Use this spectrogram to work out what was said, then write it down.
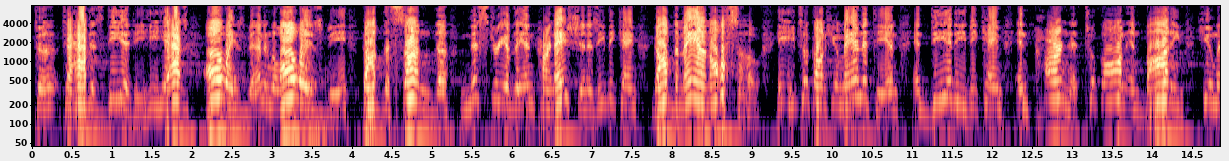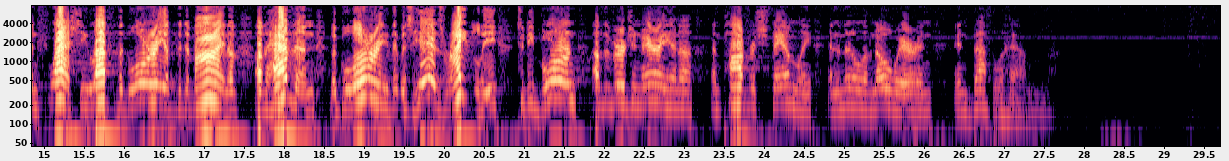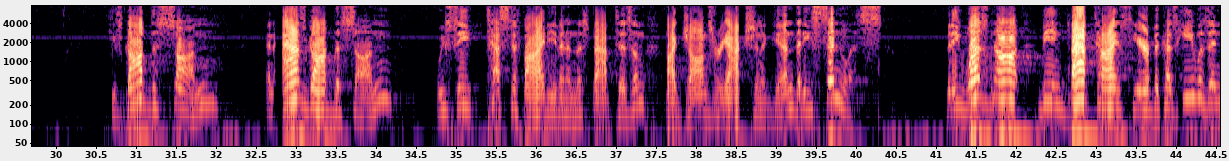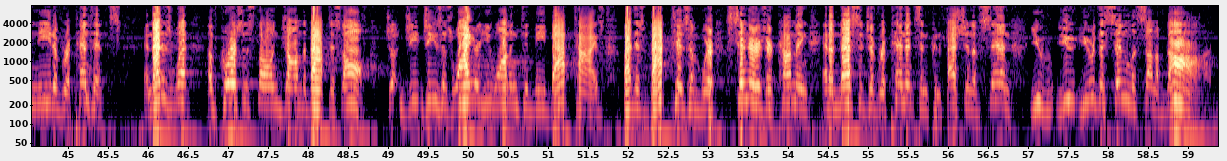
to, to have his deity. He has always been and will always be God the Son, the mystery of the incarnation as he became God the man also. He, he took on humanity and, and deity became incarnate, took on embodied human flesh. He left the glory of the divine, of, of heaven, the glory that was his rightly to be born of the Virgin Mary in an impoverished family in the middle of nowhere in, in Bethlehem. He's God the Son, And as God the Son, we see testified even in this baptism by John's reaction again that he's sinless. That he was not being baptized here because he was in need of repentance. And that is what, of course, is throwing John the Baptist off. Jesus, why are you wanting to be baptized by this baptism where sinners are coming and a message of repentance and confession of sin? You, you, you're the sinless Son of God.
